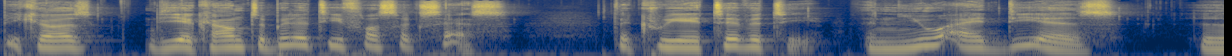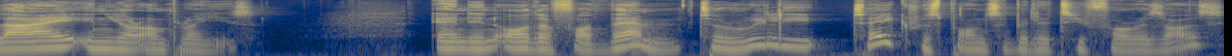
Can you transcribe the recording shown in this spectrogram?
because the accountability for success, the creativity, the new ideas lie in your employees. And in order for them to really take responsibility for results,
